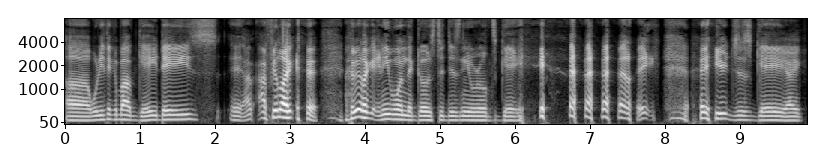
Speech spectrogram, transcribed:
Uh, what do you think about gay days? Eh, I, I feel like I feel like anyone that goes to Disney World's gay. like you're just gay. Like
